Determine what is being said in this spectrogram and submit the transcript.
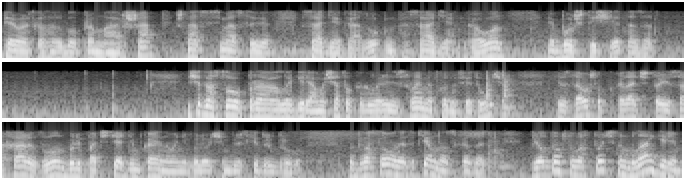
Первый рассказ у нас был про Марша, 16-17 век, Садия, Гану, Садия Гаон, и больше тысячи лет назад. Еще два слова про лагеря. Мы сейчас только говорили с вами, откуда мы все это учим, из-за того, чтобы показать, что и Сахар, и Звон были почти одним коленом, они были очень близки друг к другу. Вот два слова на эту тему надо сказать. Дело в том, что в восточном лагере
